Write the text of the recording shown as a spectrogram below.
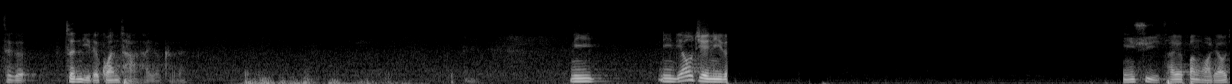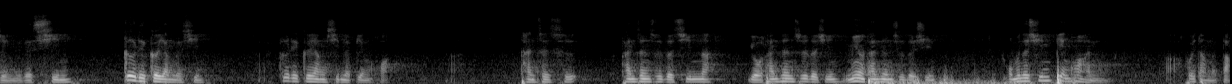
这个真理的观察才有可能。你，你了解你的情绪，才有办法了解你的心，各类各样的心，各类各样心的变化。啊贪嗔痴，贪嗔痴的心呐，有贪嗔痴的心，没有贪嗔痴的心，我们的心变化很啊，非常的大。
